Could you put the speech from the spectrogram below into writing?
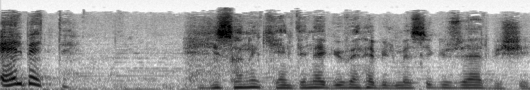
Elbette. İnsanın kendine güvenebilmesi güzel bir şey.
